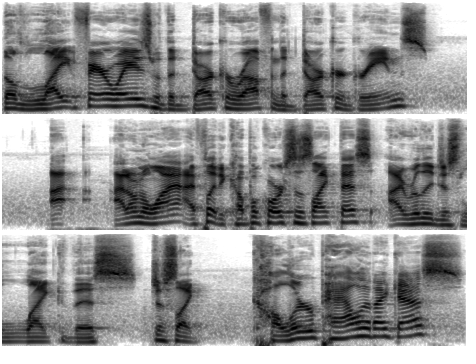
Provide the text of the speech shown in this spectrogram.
the light fairways with the darker rough and the darker greens. I I don't know why. I've played a couple courses like this. I really just like this, just like color palette, I guess,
